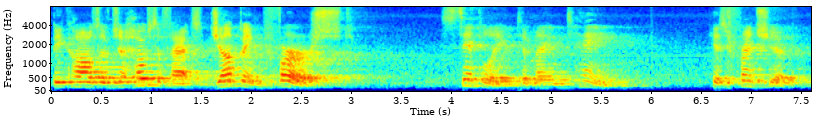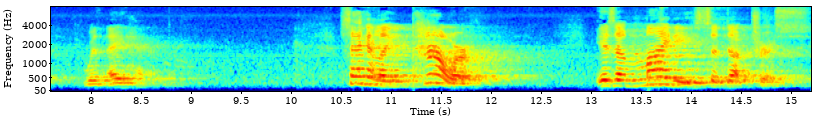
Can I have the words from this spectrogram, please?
because of Jehoshaphat's jumping first simply to maintain his friendship with Ahab. Secondly, power is a mighty seductress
